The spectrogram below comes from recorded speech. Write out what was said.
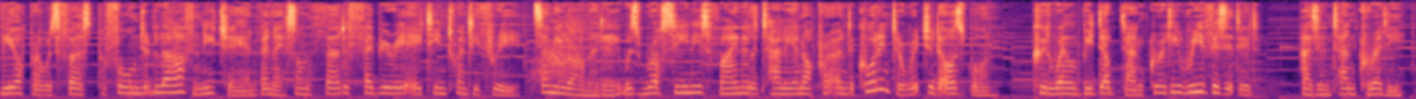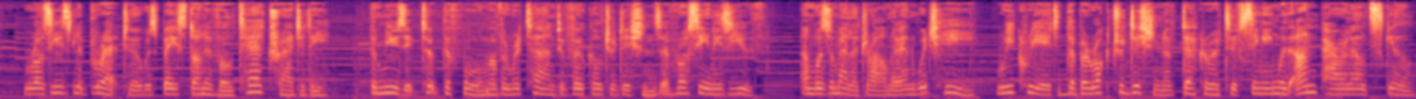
The opera was first performed at La Fenice in Venice on 3 February 1823. Semiramide was Rossini's final Italian opera and according to Richard Osborne, could well be dubbed Tancredi revisited. As in Tancredi, Rossi's libretto was based on a Voltaire tragedy. The music took the form of a return to vocal traditions of Rossini's youth, and was a melodrama in which he recreated the Baroque tradition of decorative singing with unparalleled skill.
